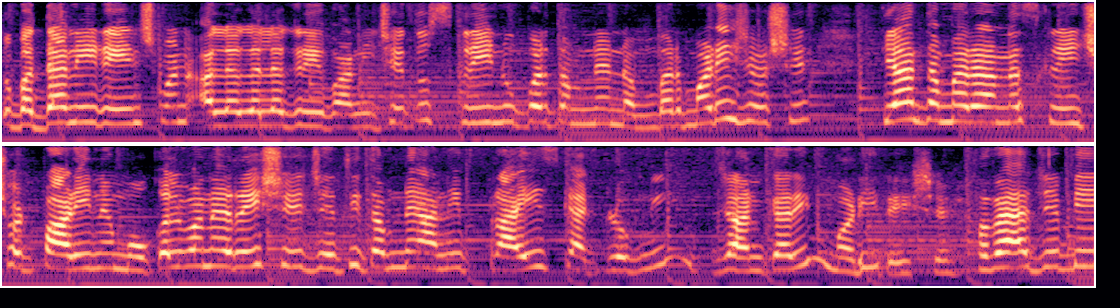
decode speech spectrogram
તો બધાની રેન્જ પણ અલગ અલગ રહેવાની છે. તો સ્ક્રીન ઉપર તમને નંબર મળી જશે, ત્યાં તમારે આના સ્ક્રીનશોટ પાડીને મોકલવાના રહેશે, જેથી તમને આની પ્રાઇસ કેટલોગની જાણકારી મળી રહેશે. હવે આ જે બે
